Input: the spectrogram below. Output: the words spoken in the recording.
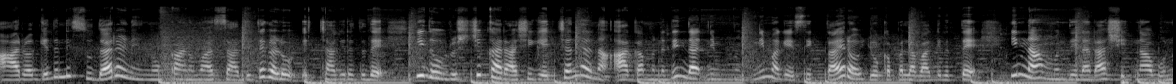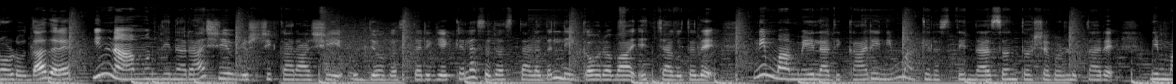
ಆರೋಗ್ಯದಲ್ಲಿ ಸುಧಾರಣೆಯನ್ನು ಕಾಣುವ ಸಾಧ್ಯತೆಗಳು ಹೆಚ್ಚಾಗಿರುತ್ತದೆ. ಇದು ವೃಶ್ಚಿಕ ರಾಶಿಗೆ ಚಂದ್ರನ ಆಗಮನದಿಂದ ನಿಮ್ಮ ನಿಮಗೆ ಸಿಗ್ತಾ ಇರೋ ಯೋಗ ಫಲವಾಗಿರುತ್ತೆ ಇನ್ನ ಮುಂದಿನ ರಾಶಿ ನಾವು ನೋಡುವುದಾದರೆ, ಇನ್ನ ಮುಂದಿನ ರಾಶಿ ವೃಶ್ಚಿಕ ರಾಶಿ. ಉದ್ಯೋಗಸ್ಥರಿಗೆ ಕೆಲಸದ ಸ್ಥಳದಲ್ಲಿ ಗೌರವ ಹೆಚ್ಚಾಗುತ್ತದೆ. ನಿಮ್ಮ ಮೇಲಾಧಿಕಾರಿ ನಿಮ್ಮ ಕೆಲಸದಿಂದ ಸಂತೋಷಗೊಳ್ಳುತ್ತಾರೆ. ನಿಮ್ಮ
